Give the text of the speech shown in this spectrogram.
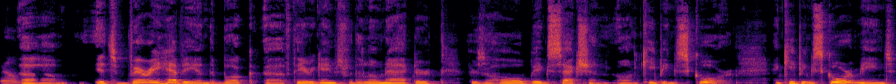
No. Um, it's very heavy in the book, uh, Theater Games for the Lone Actor. There's a whole big section on keeping score. And keeping score means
